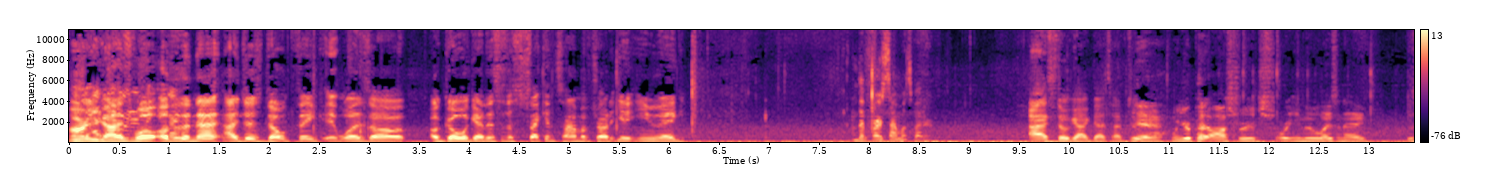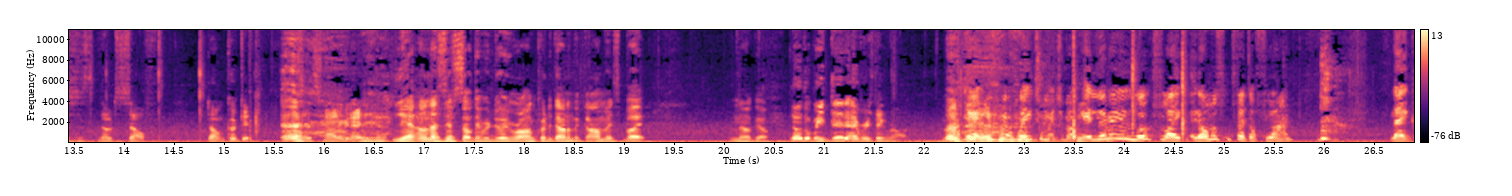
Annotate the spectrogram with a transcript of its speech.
All right, I you guys. Well, other than that, I just don't think it was uh, a go again. This is the second time I've tried to eat an emu egg. the first time was better. I still gagged that time too. Yeah, when your pet ostrich or emu lays an egg, this is note to self: don't cook it. That's not a good idea. Yeah, unless there's something we're doing wrong, put it down in the comments. But no go. No, that we did everything wrong. Yeah, you put way too much milk. It literally looks like it almost looks like a flan. Like,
